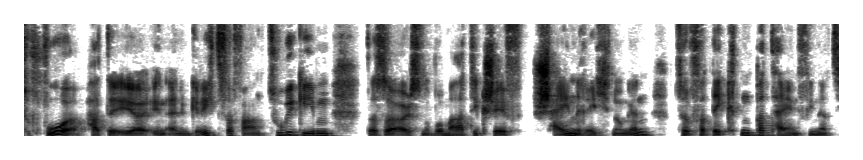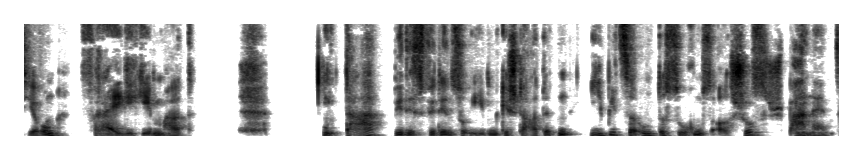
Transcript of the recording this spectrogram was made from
Zuvor hatte er in einem Gerichtsverfahren zugegeben, dass er als Novomatic-Chef Scheinrechnungen zur verdeckten Parteienfinanzierung freigegeben hat. Und da wird es für den soeben gestarteten Ibiza-Untersuchungsausschuss spannend.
